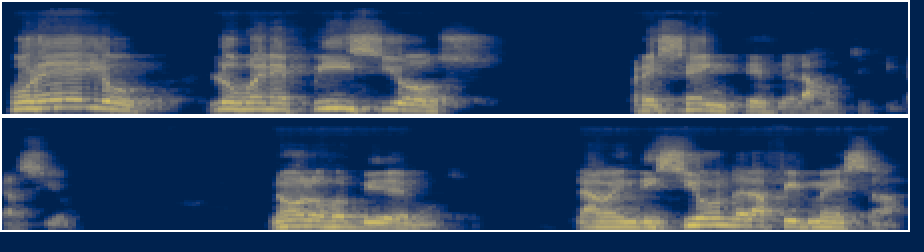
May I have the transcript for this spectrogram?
Por ello, los beneficios presentes de la justificación. No los olvidemos la bendición de la firmeza,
